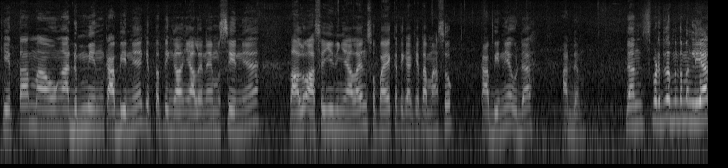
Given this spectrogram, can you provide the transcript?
kita mau ngademin kabinnya, kita tinggal nyalain mesinnya, lalu AC-nya dinyalain supaya ketika kita masuk, kabinnya udah adem. Dan seperti teman-teman lihat,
